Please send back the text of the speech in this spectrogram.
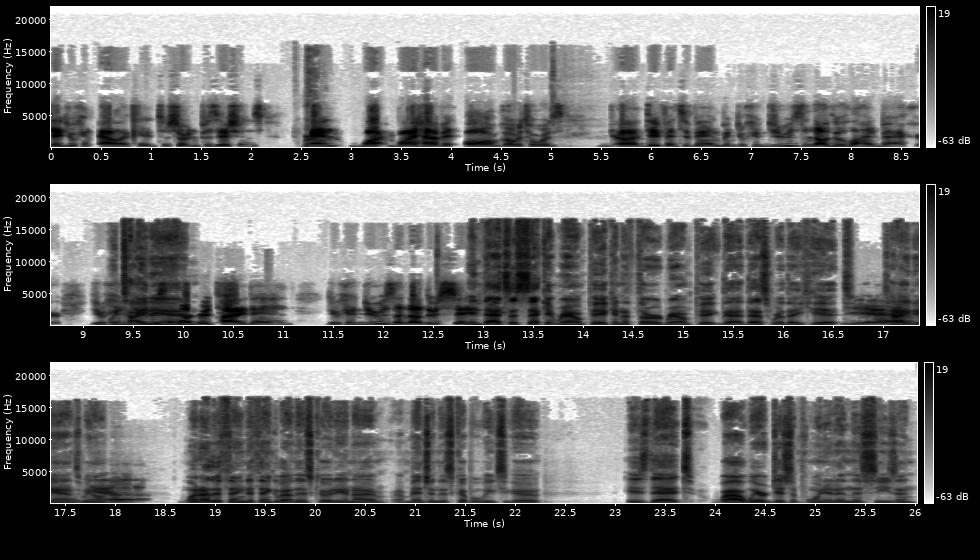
that you can allocate to certain positions, Right. and why why have it all go towards uh, defensive end but you could use another linebacker, you could use end. another tight end, you could use another safety. And that's a second round pick and a third round pick. That that's where they hit yeah, tight ends. We don't. Yeah. One other thing to think about this, Cody, and I, I mentioned this a couple of weeks ago, is that while we're disappointed in this season,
